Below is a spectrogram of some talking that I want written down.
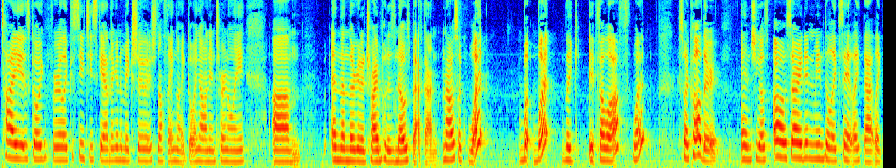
Ty is going for like a CT scan. They're gonna make sure there's nothing like going on internally, um, and then they're gonna try and put his nose back on." And I was like, "What? But what? Like it fell off? What?" So I called her, and she goes, "Oh, sorry, I didn't mean to like say it like that. Like."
